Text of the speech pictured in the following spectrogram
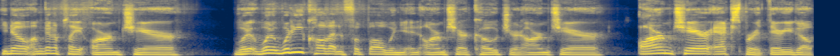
You know, I'm going to play armchair. What, what, what do you call that in football when you're an armchair coach or an armchair armchair expert. There you go.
